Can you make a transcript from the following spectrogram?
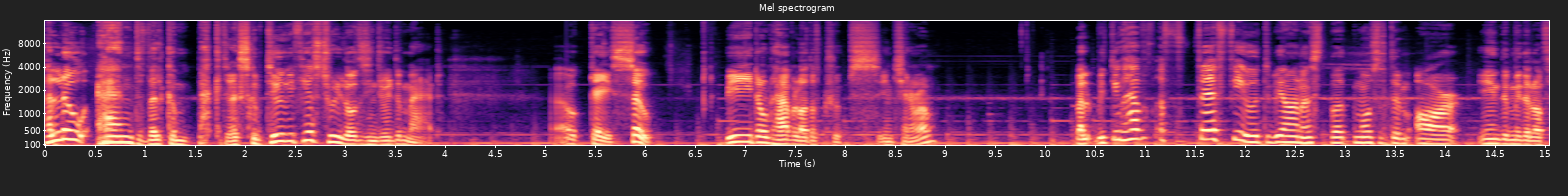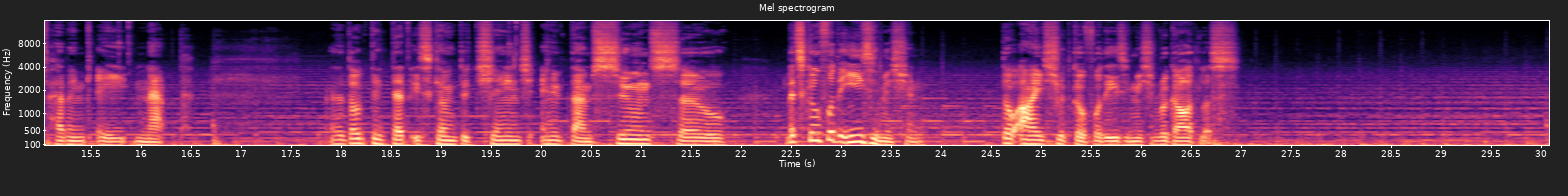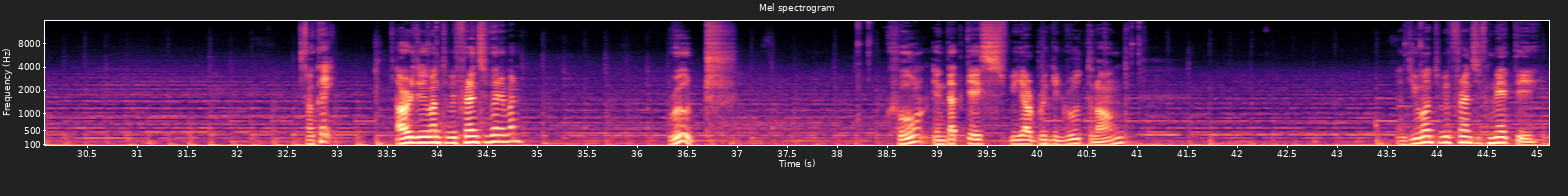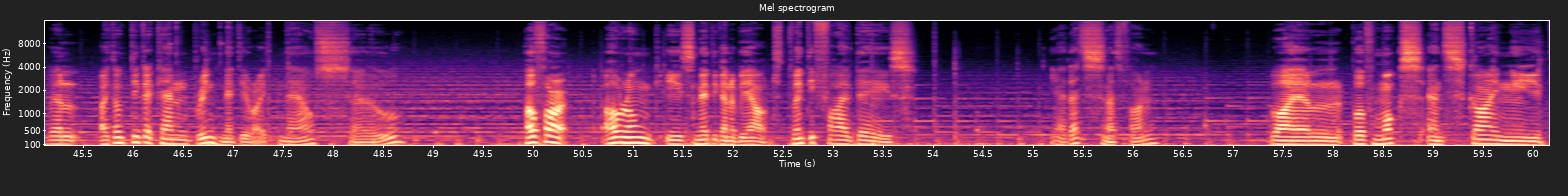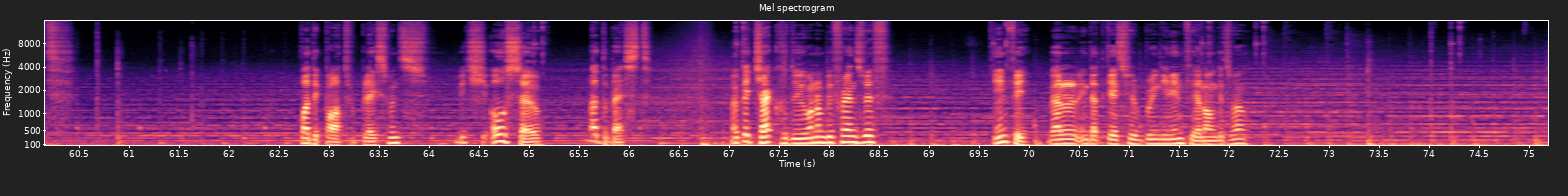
Hello and welcome back to XCOM 2 if yours truly Lord is enjoying the mad. Okay, so we don't have a lot of troops in general. Well, we do have a fair few to be honest, but most of them are in the middle of having a nap. And I don't think that is going to change anytime soon, so let's go for the easy mission. Though I should go for the easy mission regardless. Okay. Or do you want to be friends with anyone? Root. Cool. In that case, we are bringing Root along. And you want to be friends with Nettie? Well, I don't think I can bring Nettie right now, so... How far... How long is Nettie gonna be out? 25 days. Yeah, that's not fun. While both Mox and Sky need body part replacements, which also not the best. Okay, Jack, who do you want to be friends with? Infi. Well, in that case, we're bringing Infi along as well.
